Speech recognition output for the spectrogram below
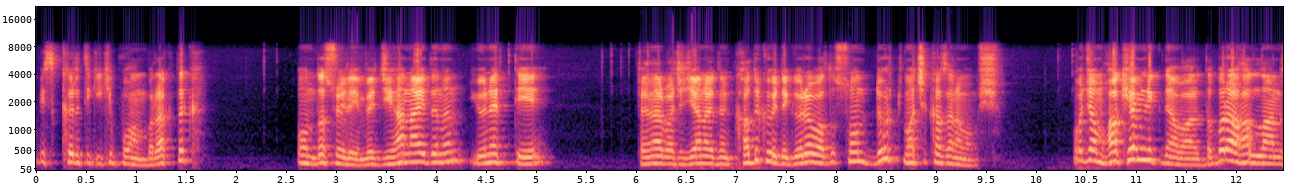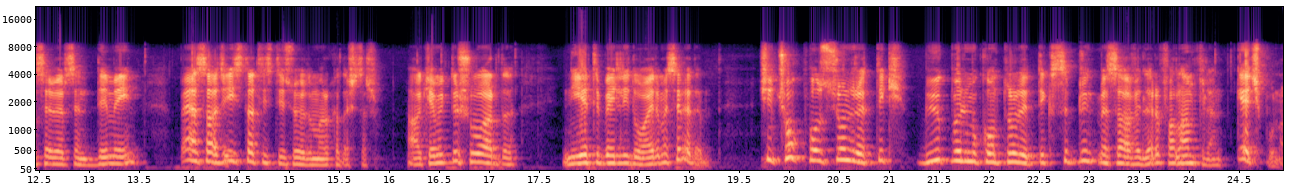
Biz kritik 2 puan bıraktık. Onu da söyleyeyim. Ve Cihan Aydın'ın yönettiği Fenerbahçe Cihan Aydın Kadıköy'de görev aldı. Son 4 maçı kazanamamış. Hocam hakemlik ne vardı? Bırak Allah'ını seversen demeyin. Ben sadece istatistiği söyledim arkadaşlar. Hakemlikte şu vardı. Niyeti belliydi o ayrı mesele de. Şimdi çok pozisyon ürettik. Büyük bölümü kontrol ettik. Sprint mesafeleri falan filan. Geç bunu.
